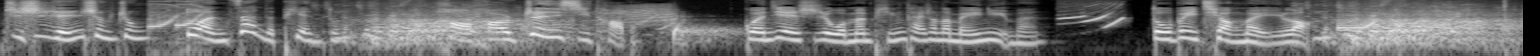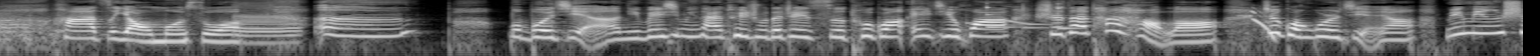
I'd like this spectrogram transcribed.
只是人生中短暂的片段，好好珍惜它吧。关键是我们平台上的美女们都被抢没了。哈子妖魔说：“。”波波姐，你微信平台推出的这次脱光 A 计划实在太好了。这光棍节呀，明明是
